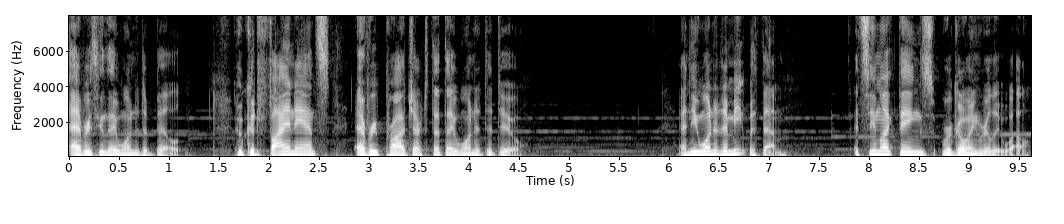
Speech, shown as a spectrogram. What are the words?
everything they wanted to build who could finance every project that they wanted to do. And he wanted to meet with them. It seemed like things were going really well.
